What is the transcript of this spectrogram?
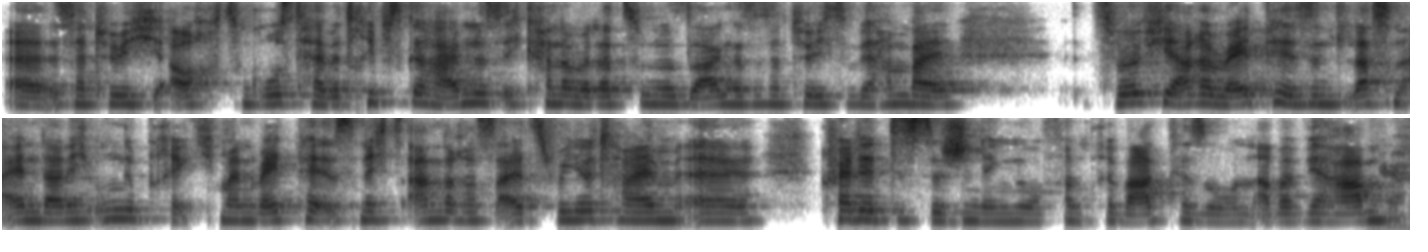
äh, ist natürlich auch zum Großteil Betriebsgeheimnis. Ich kann aber dazu nur sagen, es ist natürlich so, wir haben bei zwölf Jahre RatePay sind, lassen einen da nicht ungeprägt. Ich meine, RatePay ist nichts anderes als Real-Time äh, Credit Decisioning nur von Privatpersonen. Aber wir haben ja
